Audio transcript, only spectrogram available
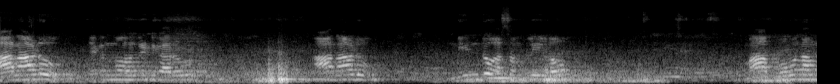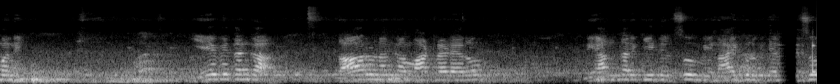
ఆనాడు జగన్మోహన్ రెడ్డి గారు ఆనాడు నిండు అసెంబ్లీలో మా భువనమ్మని ఏ విధంగా దారుణంగా మాట్లాడారో మీ అందరికీ తెలుసు మీ నాయకుడికి తెలుసు.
